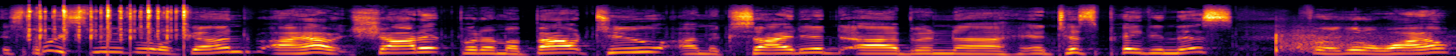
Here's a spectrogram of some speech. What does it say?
it's a pretty smooth little gun. I haven't shot it, but I'm about to. I'm excited. I've been uh, anticipating this for a little while.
